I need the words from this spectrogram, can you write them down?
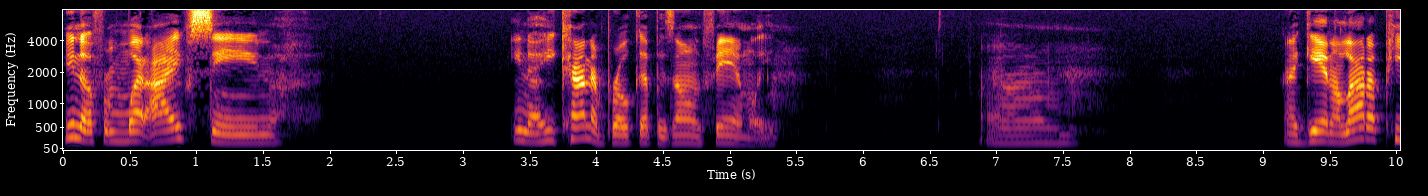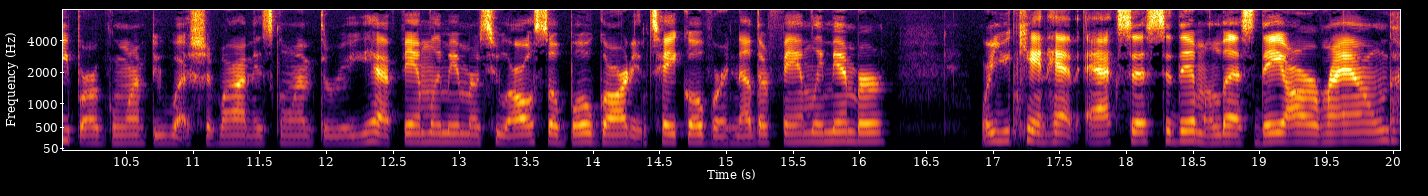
You know, from what I've seen, you know, he kind of broke up his own family. Um, again, a lot of people are going through what Siohvaughn is going through. You have family members who also bogart and take over another family member where you can't have access to them unless they are around.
